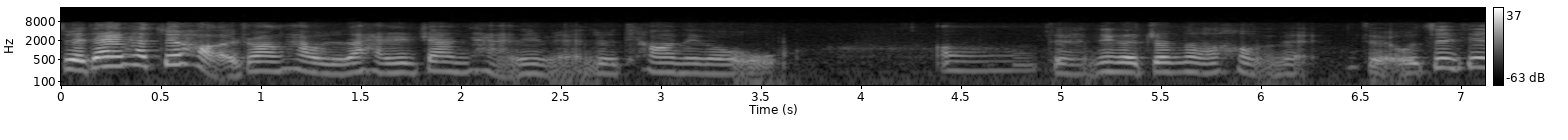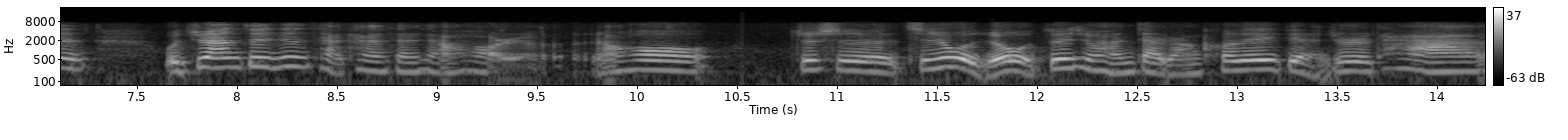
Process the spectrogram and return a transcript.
对，但是它最好的状态，我觉得还是站台里面就跳那个舞。哦。对，那个真的很美。对我最近，我居然最近才看《三峡好人》，然后就是其实我觉得我最喜欢贾樟柯的一点就是他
